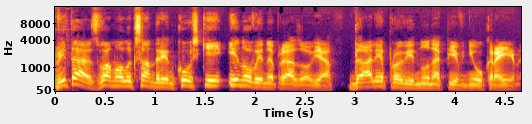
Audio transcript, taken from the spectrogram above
Вітаю з вами Олександр Янковський і новини Приазов'я. Далі про війну на півдні України.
